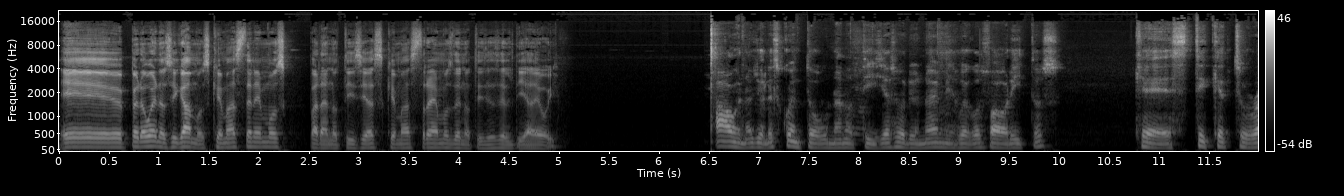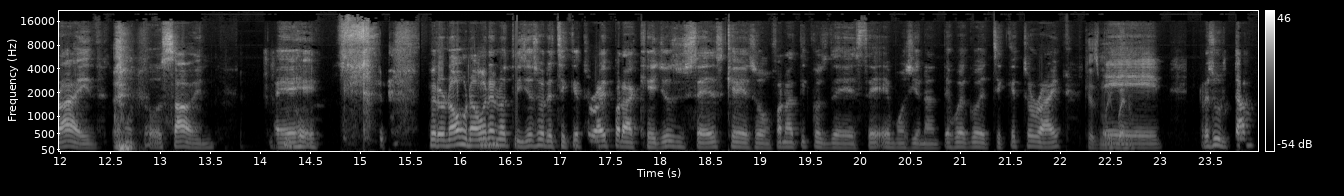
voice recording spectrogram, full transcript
Eh, pero bueno, sigamos. ¿Qué más tenemos para noticias? ¿Qué más traemos de noticias el día de hoy? Ah, bueno, yo les cuento una noticia sobre uno de mis juegos favoritos, que es Ticket to Ride, como todos saben. Eh, pero no, una buena noticia sobre Ticket to Ride para aquellos de ustedes que son fanáticos de este emocionante juego de Ticket to Ride. Que es muy bueno. Eh, resulta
